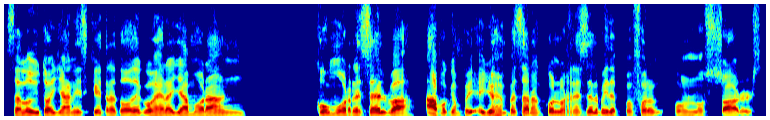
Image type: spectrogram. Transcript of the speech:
Saludito a Giannis que trató de coger a Yamorán como reserva. Ah, porque empe- ellos empezaron con los reservas y después fueron con los starters.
